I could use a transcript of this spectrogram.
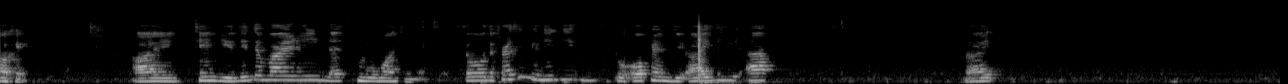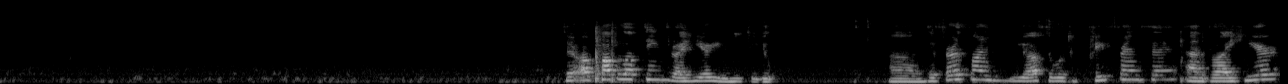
Okay, I think you did the wiring. Let's move on to the next step. So the first thing you need is to open the IDE app, right? There are a couple of things right here you need to do. Uh, the first one, you have to go to preferences and right here,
